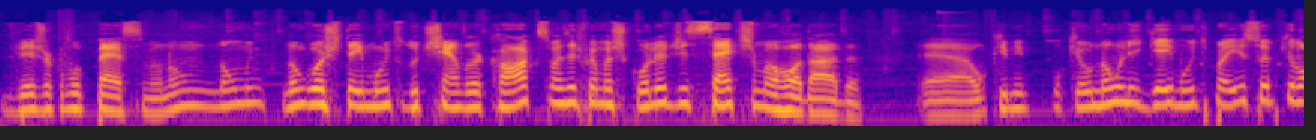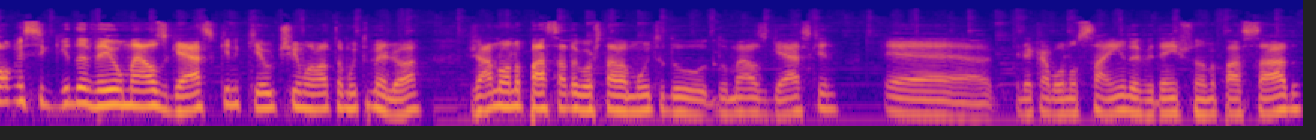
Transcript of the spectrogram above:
veja como péssimo. Eu não, não, não gostei muito do Chandler Cox, mas ele foi uma escolha de sétima rodada. É, o, que me, o que eu não liguei muito para isso é porque logo em seguida veio o Miles Gaskin, que eu tinha uma nota muito melhor. Já no ano passado eu gostava muito do, do Miles Gaskin. É, ele acabou não saindo, evidente, no ano passado.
